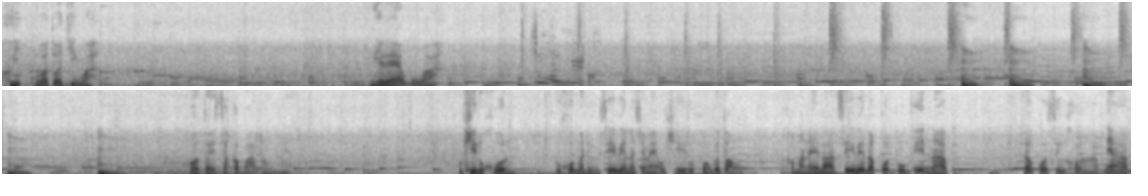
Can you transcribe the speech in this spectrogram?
เฮ้ยหรือว่าตัวจริงวะนี่แหล้วผมว่าช่วงนี้อืมอืมอืมอืมอืมขอต่อยสักกระบาทของเนี่ยโอเคทุกคนทุกคนมาถึงเซเว่นแล้วใช่ไหมโอเค ทุกคนก็ต้อง เข้ามาในร้านเซเว่นแล้วกดปุ่ม N นะครับ แล้วกดซื้อของครับเนี่ยครับ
